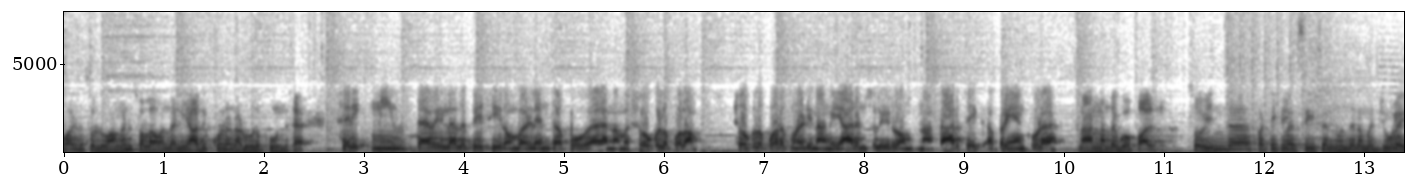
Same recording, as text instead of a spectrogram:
பால்னு சொல்லுவாங்கன்னு சொல்ல வந்த நீ அதுக்குள்ள நடுவுல பூந்துட்ட சரி நீ தேவையில்லாத பேசி ரொம்ப லென்த்தா போக நம்ம ஷோக்குள்ள போலாம். ஷோக்குள்ள போறதுக்கு முன்னாடி நாங்க யாருன்னு சொல்லிடுறோம்? நான் கார்த்திக் அப்புறம் என் கூட. நான் நந்தகோபால் ஸோ இந்த பர்டிகுலர் சீசன் வந்து நம்ம ஜூலை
